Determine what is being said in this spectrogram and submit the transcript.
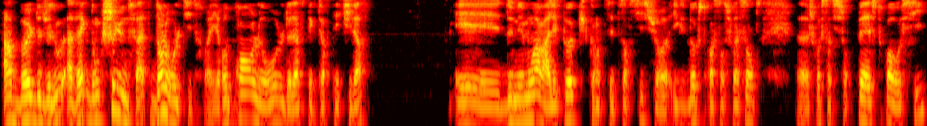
Hardball de John Woo avec donc Shoyun Fat dans le rôle titre. Il reprend le rôle de l'inspecteur Tequila. Et de mémoire, à l'époque, quand c'est sorti sur Xbox 360, euh, je crois que c'est sorti sur PS3 aussi,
